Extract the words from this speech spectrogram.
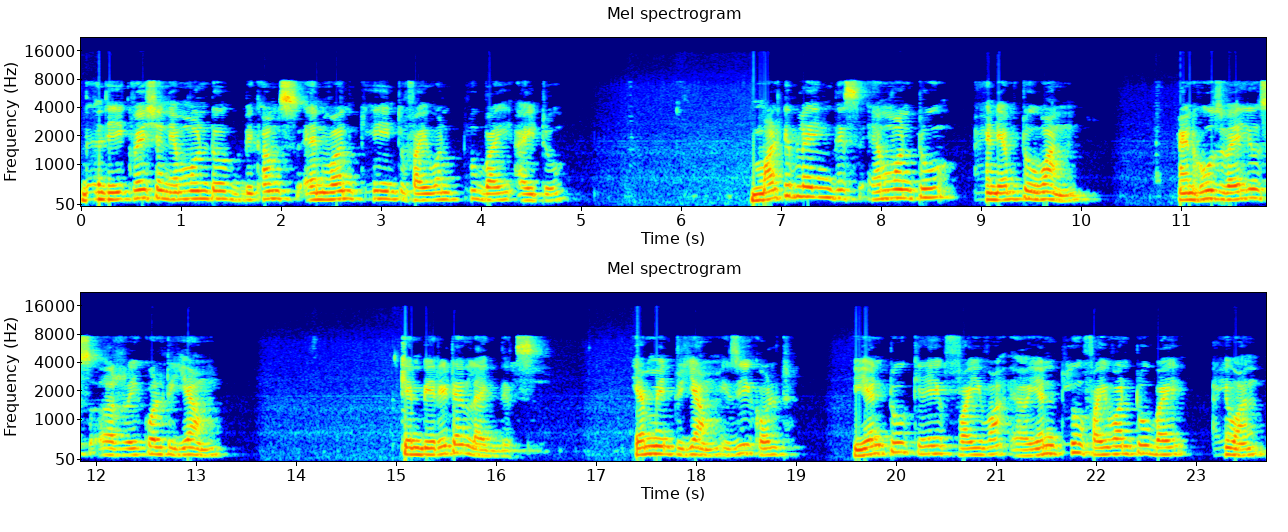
Then the equation M12 becomes N1 K into phi 1 2 by I2. Multiplying this M12 and M21 and whose values are equal to M can be written like this. M into M is equal to N2 K phi 1, uh, N2 phi 1 2 by I1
